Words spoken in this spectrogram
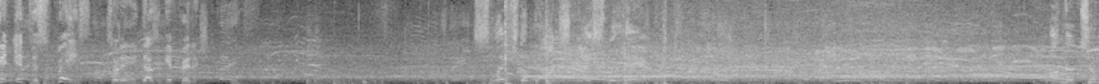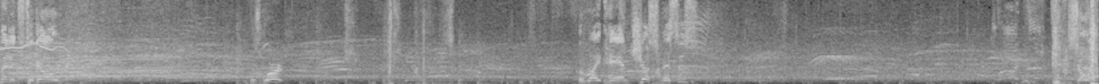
get into space so that he doesn't get finished. Slips the punch nicely there. Under two minutes to go. Let's work. The right hand just misses. So he he's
